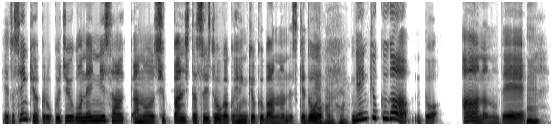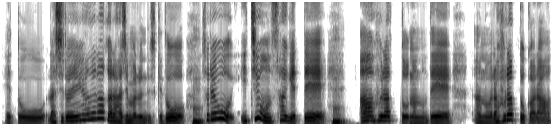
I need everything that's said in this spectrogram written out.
えっと、1965年にさ、あの、出版した吹奏楽編曲版なんですけど、はいはいはい。原曲が、えっと、アーなので、うん。えっと、ラシド・エミハドラから始まるんですけど、うんそれを1音下げて、うん。アーフラットなので、あの、ラフラットから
